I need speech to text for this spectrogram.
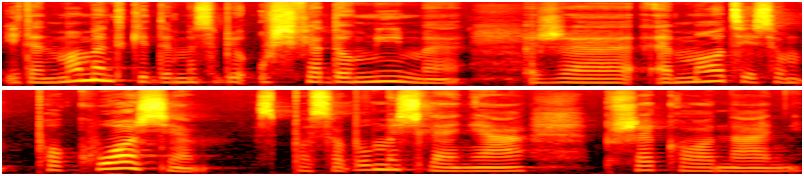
I ten moment, kiedy my sobie uświadomimy, że emocje są pokłosiem sposobu myślenia, przekonań,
